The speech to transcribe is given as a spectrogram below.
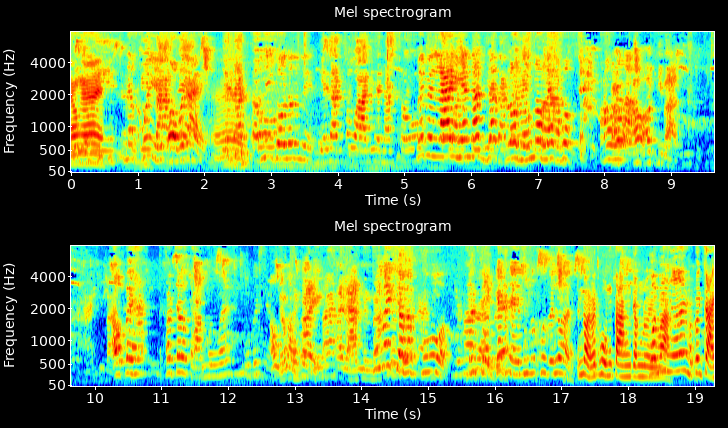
เอาไงอยากคุยอยาก มื่อวานนี่นัดโทรไม่เป็นไรเฮียนัดนัดเราอยู่ข้างนอกแล้วกับพวกเอาเอาเอาเอาเอากี่บาท เอาไปฮะ เขาเจ้าถามมึงไหมมึงไปเอาเดี๋ยวเอาผมไปให้ให้ร้านหนึ่งมึนะงไม่เกี่ยวกับกูมึงส่งแค่ไหนมึงก็คุยไปเลย หน่อยก็ทวงตังค์จังเลยคนมีว่ะเงินเขาก็จ่าย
